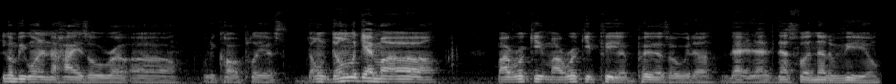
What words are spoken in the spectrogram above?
He's going to be one of the highest overall, uh, what do you call it, players. Don't, don't look at my, uh, my rookie, my rookie players over there. That, that, that's for another video.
